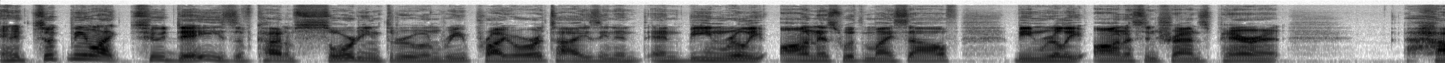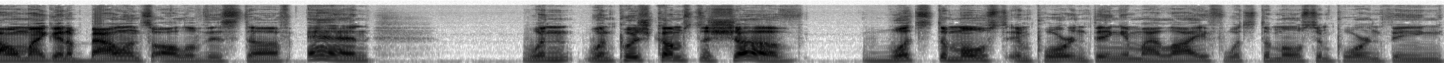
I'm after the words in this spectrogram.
And it took me like two days of kind of sorting through and reprioritizing and, and being really honest with myself, being really honest and transparent. How am I going to balance all of this stuff? And when when push comes to shove, what's the most important thing in my life? What's the most important thing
